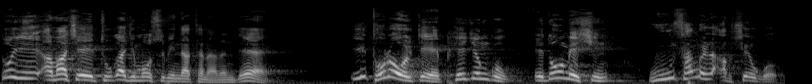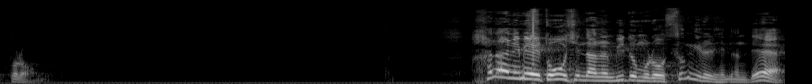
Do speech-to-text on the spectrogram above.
또 이 아마시아의 두 가지 모습이 나타나는데 이 돌아올 때에 패전국 에돔의 신 우상을 앞세우고 돌아옵니다. 하나님의 도우신다는 믿음으로 승리를 했는데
